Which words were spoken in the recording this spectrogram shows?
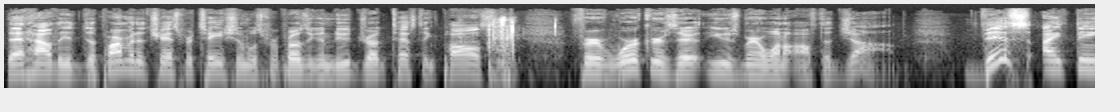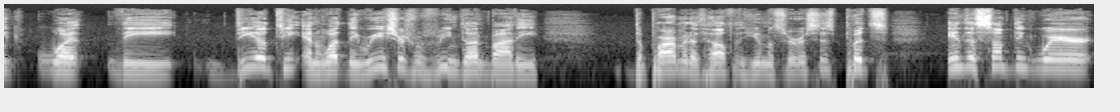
that how the Department of Transportation was proposing a new drug testing policy for workers that use marijuana off the job. This, I think, what the DOT and what the research was being done by the Department of Health and Human Services puts into something where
